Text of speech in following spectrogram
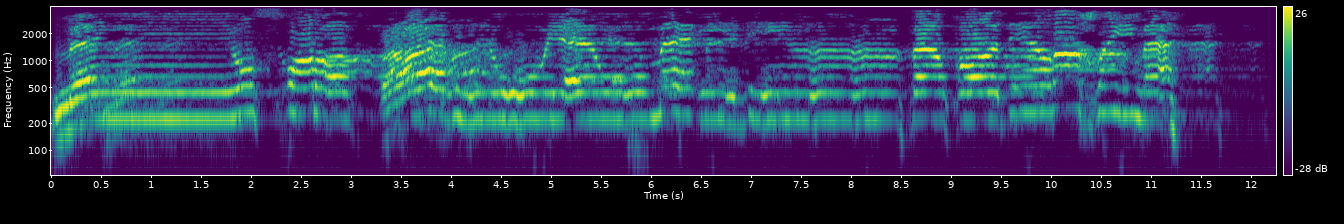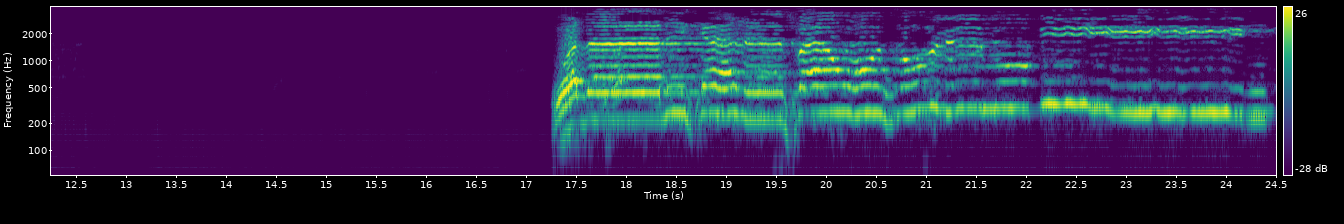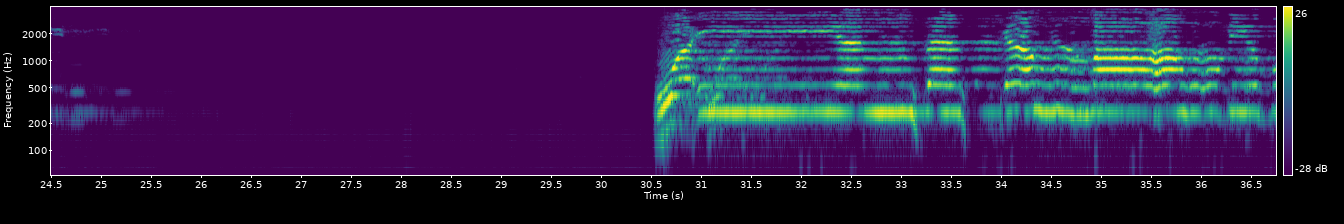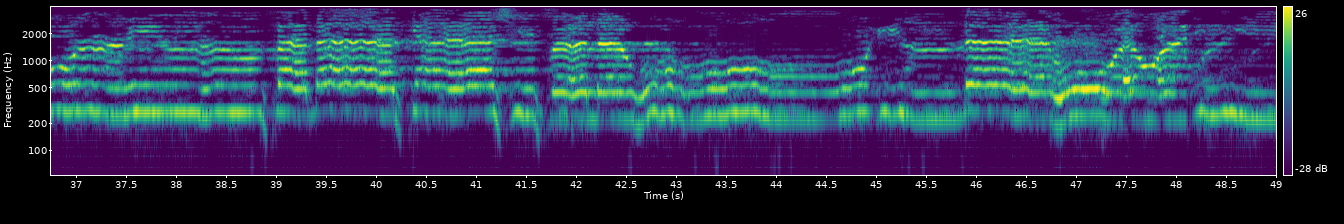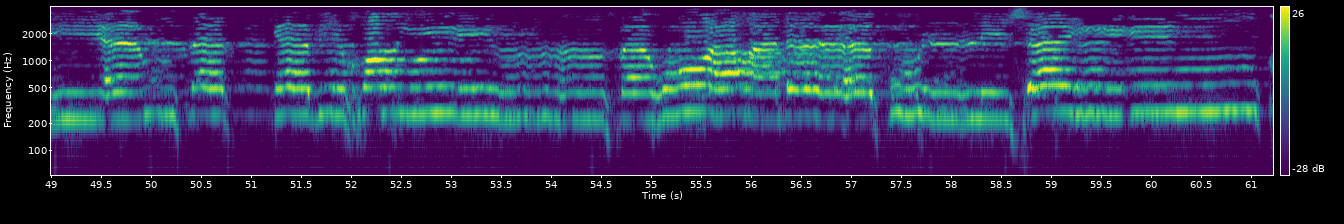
من يصرف عنه يومئذ فقد رحمه. وذلك الفوز المبين. وإن يمسك الله بضر فلا كاشف له إلا هو وإن يمسك بخير فهو على كل شيء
